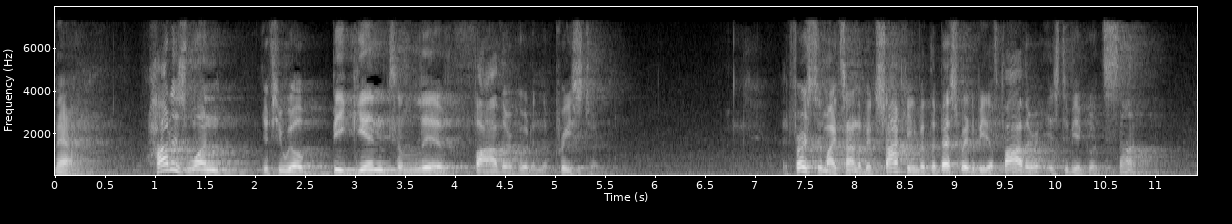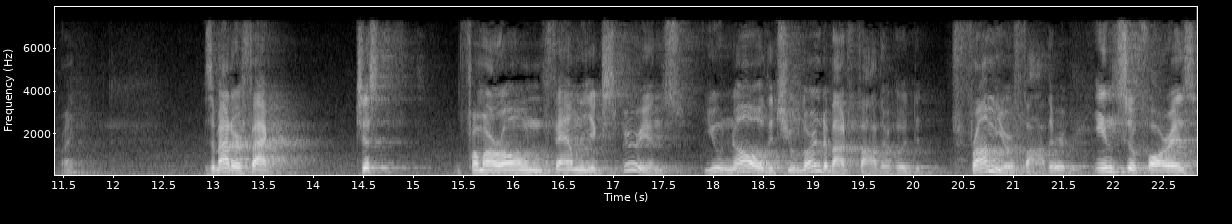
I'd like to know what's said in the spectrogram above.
Now, how does one, if you will, begin to live fatherhood in the priesthood? At first, it might sound a bit shocking, but the best way to be a father is to be a good son, right? As a matter of fact, just from our own family experience, you know that you learned about fatherhood from your father insofar as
